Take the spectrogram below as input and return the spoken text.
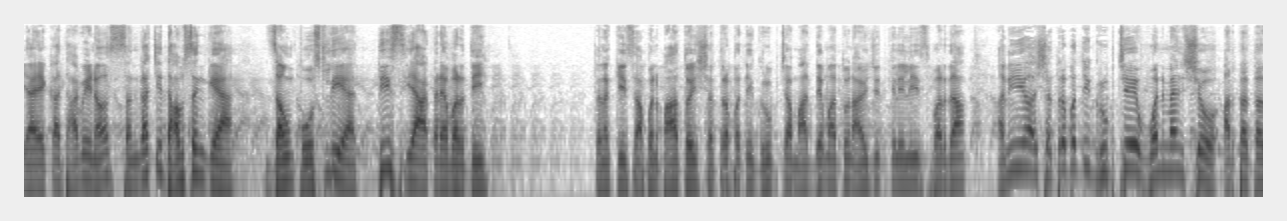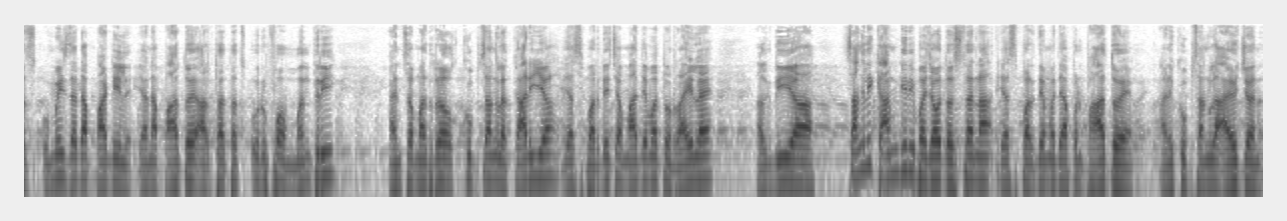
या एका धावेनं संघाची धावसंख्या जाऊन पोहोचली आहे तीस या आकड्यावरती. तर नक्कीच आपण पाहतोय छत्रपती ग्रुपच्या माध्यमातून आयोजित केलेली ही स्पर्धा. आणि छत्रपती ग्रुपचे वन मॅन शो अर्थातच उमेशदादा पाटील यांना पाहतोय अर्थातच उर्फ मंत्री. यांचं मात्र खूप चांगलं कार्य या स्पर्धेच्या माध्यमातून राहिलं आहे अगदी चांगली कामगिरी बजावत असताना या स्पर्धेमध्ये आपण पाहतोय आणि खूप चांगलं आयोजन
